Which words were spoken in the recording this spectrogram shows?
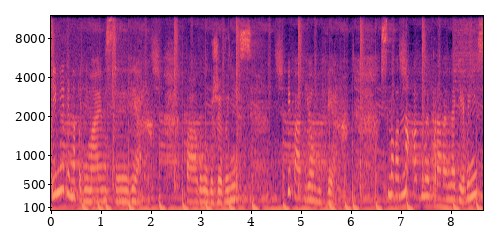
и медленно поднимаемся вверх. Поглубже вниз и подъем вверх. Снова на одной правой ноге вниз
